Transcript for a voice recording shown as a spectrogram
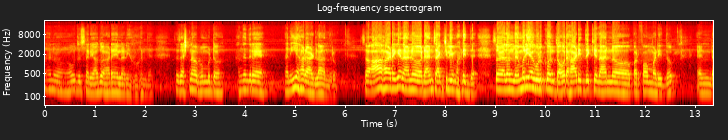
ನಾನು, ಹೌದು ಸರ್, ಯಾವುದು ಹಾಡೇ ಇಲ್ಲ ನೀವು ಅಂದೆ. ಸೊ ತಕ್ಷಣ ಅವ್ರು ಬಂದ್ಬಿಟ್ಟು, ಹಂಗಂದ್ರೆ ನಾನು ಈ ಹಾಡು ಹಾಡ್ಲಾ? ಅಂದರು. ಸೊ ಆ ಹಾಡಿಗೆ ನಾನು ಡ್ಯಾನ್ಸ್ ಆ್ಯಕ್ಚುಲಿ ಮಾಡಿದ್ದೆ. ಸೊ ಅದೊಂದು ಮೆಮೊರಿಯಾಗಿ ಉಳ್ಕೊಂತು ಅವ್ರು ಹಾಡಿದ್ದಕ್ಕೆ ನಾನು ಪರ್ಫಾರ್ಮ್ ಮಾಡಿದ್ದು. ಆ್ಯಂಡ್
